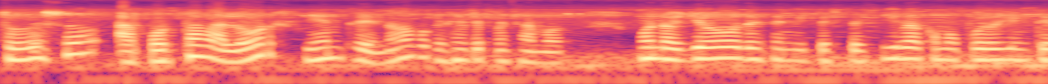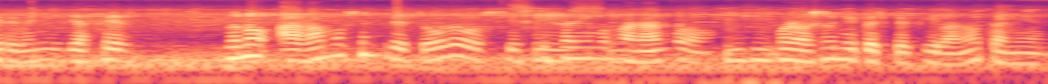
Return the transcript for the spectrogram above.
todo eso aporta valor siempre, ¿no? Porque siempre pensamos, bueno, yo desde mi perspectiva, ¿cómo puedo yo intervenir y hacer? No, no, hagamos entre todos, si es Sí, que salimos sí. ganando. Bueno, esa es mi perspectiva, ¿no? También.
